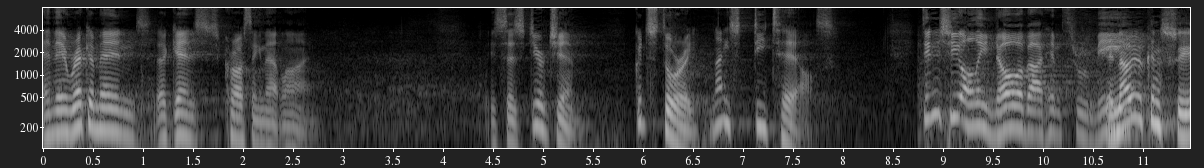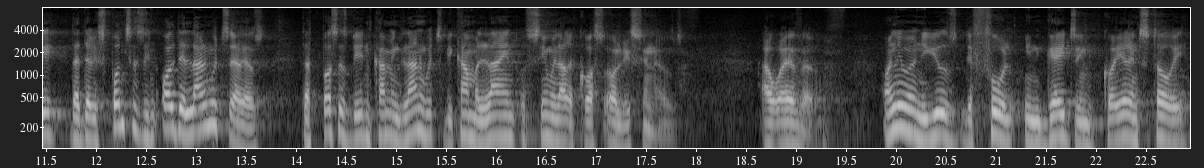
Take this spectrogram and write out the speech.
And they recommend against crossing that line. It says, Dear Jim, good story, nice details. Didn't she only know about him through me? And now you can see that the responses in all the language areas that process the incoming language become aligned or similar across all listeners. However, only when you use the full, engaging, coherent story,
